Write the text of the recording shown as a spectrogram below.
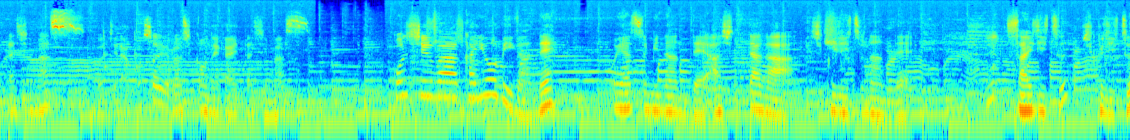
いたします。こちらこそよろしくお願いいたします。今週は火曜日がねお休みなんで明日が祝日なんでん？祭日？祝日？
